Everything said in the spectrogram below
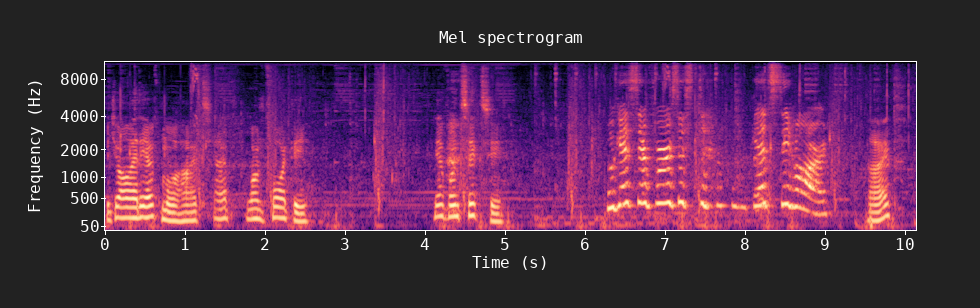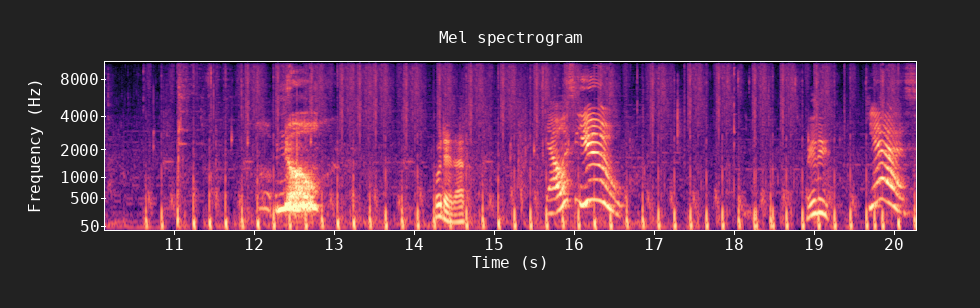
but you already have more hearts. I have 140. You have 160. Who gets there first is the, gets the heart. Alright. No! Who did that? That was you! Really? Yes!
